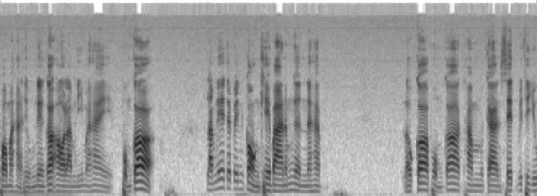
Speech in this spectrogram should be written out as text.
พอมาหาถึงโรงเรียนก็เอาลำนี้มาให้ ผมก็ลำนี้จะเป็นกล่องเคบาน้ำเงินนะครับ แล้วก็ผมก็ทำการเซตวิทยุ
